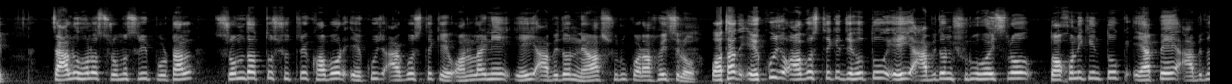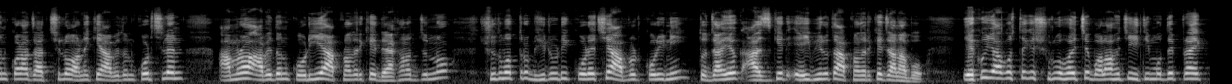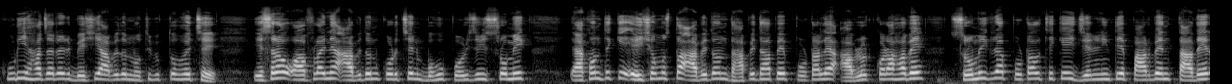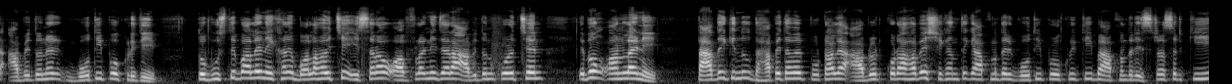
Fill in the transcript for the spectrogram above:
চালু হলো শ্রমশ্রী পোর্টাল। শ্রম দপ্তর সূত্রে খবর, একুশ আগস্ট থেকে অনলাইনে এই আবেদন নেওয়া শুরু করা হয়েছিল। অর্থাৎ একুশ আগস্ট থেকে যেহেতু এই আবেদন শুরু হয়েছিল, তখনই কিন্তু অ্যাপে আবেদন করা যাচ্ছিল। অনেকে আবেদন করছিলেন। আমরাও আবেদন করিয়ে আপনাদেরকে দেখানোর জন্য শুধুমাত্র ভিডিওটি করেছে, আপলোড করিনি। তো যাই হোক, আজকের এই ভিডিওতে আপনাদেরকে জানাব। একুশ আগস্ট থেকে শুরু হয়েছে বলা হয়েছে, ইতিমধ্যে প্রায় কুড়ি হাজারের বেশি আবেদন নথিভুক্ত হয়েছে। এছাড়াও অফলাইনে আবেদন করেছেন বহু পরিযায়ী শ্রমিক। এখন থেকে এই সমস্ত আবেদন ধাপে ধাপে পোর্টালে আপলোড করা হবে। শ্রমিকরা পোর্টাল থেকেই জেনে নিতে পারবেন তাদের আবেদনের গতি প্রকৃতি। তো বুঝতে পারলেন, এখানে বলা হয়েছে, এছাড়াও অফলাইনে যারা আবেদন করেছেন এবং অনলাইনে তাদের কিন্তু ধাপে ধাপে পোর্টালে আপলোড করা হবে। সেখান থেকে আপনাদের গতি প্রকৃতি বা আপনাদের স্ট্যাটাসের কী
